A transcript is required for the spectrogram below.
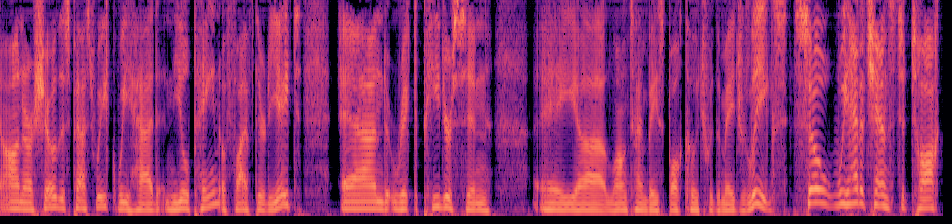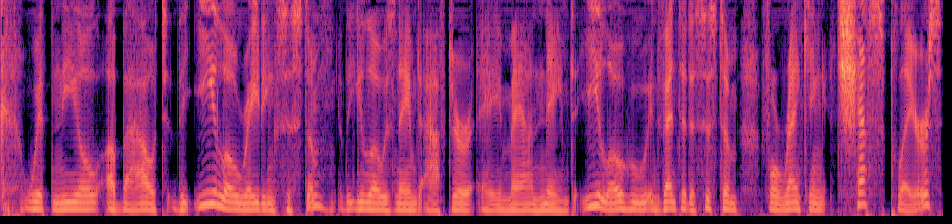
on our show this past week. We had Neil Paine of 538 and Rick Peterson a uh, longtime baseball coach with the major leagues. So we had a chance to talk with Neil about the ELO rating system. The ELO is named after a man named Elo who invented a system for ranking chess players,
